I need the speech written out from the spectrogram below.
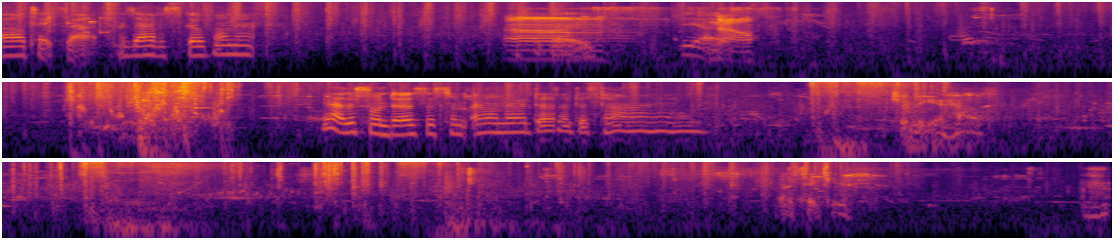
I'll take that. Does that have a scope on it? Um, Yeah. no. Yeah, this one does. This one. Oh no, it doesn't this time. Should be a house. I'll take you.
